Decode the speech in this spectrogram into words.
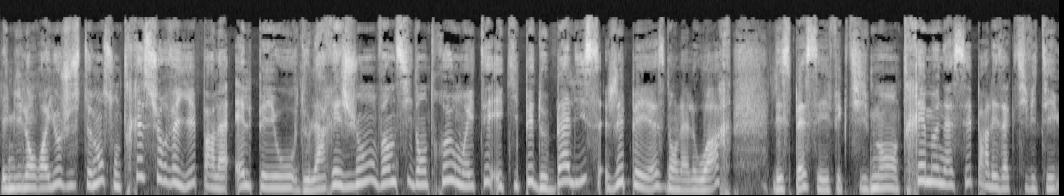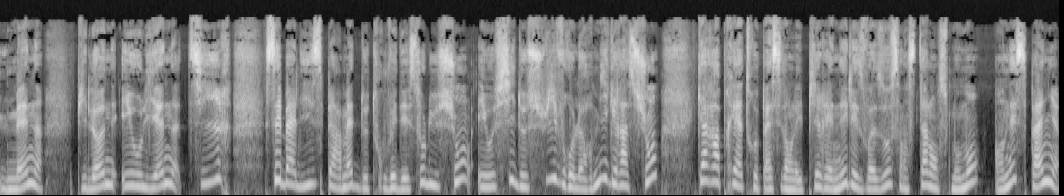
Les Milan royaux, justement, sont très surveillés par la LPO de la région. 26 d'entre eux ont été équipés de balises GPS dans la Loire. L'espèce est effectivement très menacée par les activités humaines, éoliennes, tirs. Ces balises permettent de trouver des solutions et aussi de suivre leur migration, car après être passés dans les Pyrénées, les oiseaux s'installent en ce moment en Espagne,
